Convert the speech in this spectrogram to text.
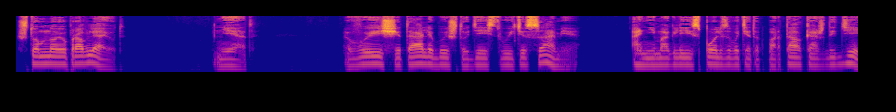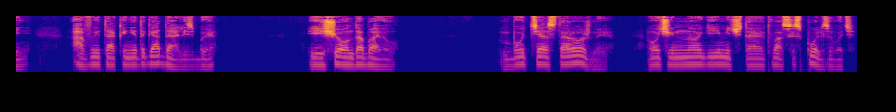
что мной управляют?» «Нет. Вы считали бы, что действуете сами. Они могли использовать этот портал каждый день, а вы так и не догадались бы». И еще он добавил, «Будьте осторожны, очень многие мечтают вас использовать.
